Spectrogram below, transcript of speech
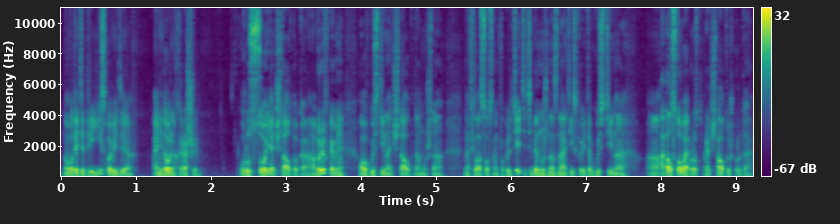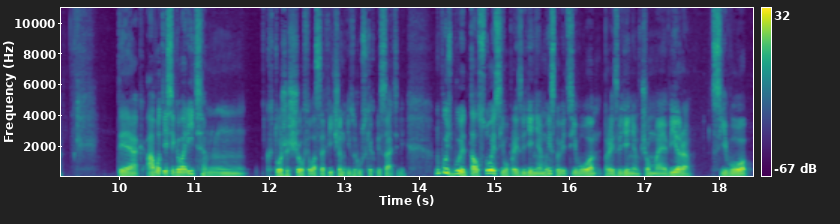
Но вот эти три исповеди, они довольно хороши. У Руссо я читал только обрывками, у Августина читал, потому что на философском факультете тебе нужно знать исповедь Августина, а, а Толстого я просто прочитал, потому что крутая. Так, а вот если говорить кто же еще философичен из русских писателей? Ну пусть будет Толстой с его произведением «Исповедь», с его произведением «В чем моя вера», с его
